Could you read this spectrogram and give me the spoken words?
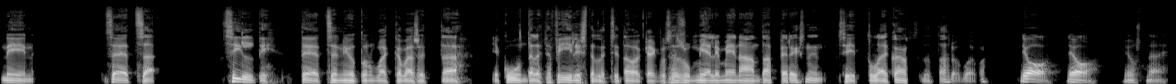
niin se, että sä silti teet sen jutun, vaikka väsyttää, ja kuuntelet ja fiilistelet sitä oikein, kun se sun mieli meinaa antaa periksi, niin siitä tulee myös sitä tahdonvoimaa. Joo, joo, just näin.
